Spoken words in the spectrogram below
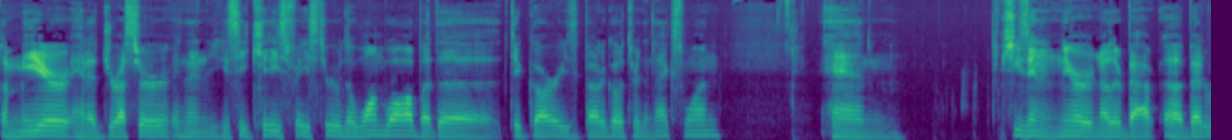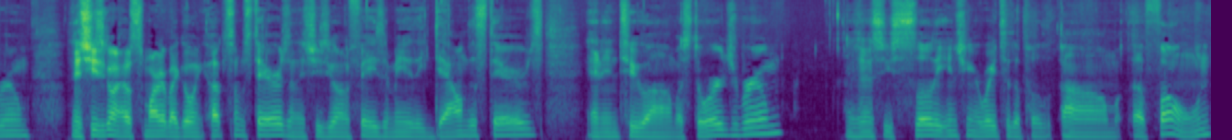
a mirror and a dresser, and then you can see Kitty's face through the one wall, but the Digari's about to go through the next one, and she's in near another ba- uh, bedroom. And then she's going to outsmart it by going up some stairs, and then she's going to phase immediately down the stairs and into um, a storage room. And then she's slowly inching her way to the um, a phone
